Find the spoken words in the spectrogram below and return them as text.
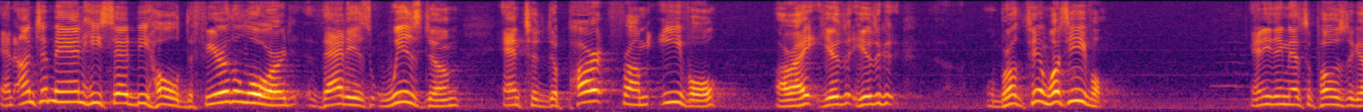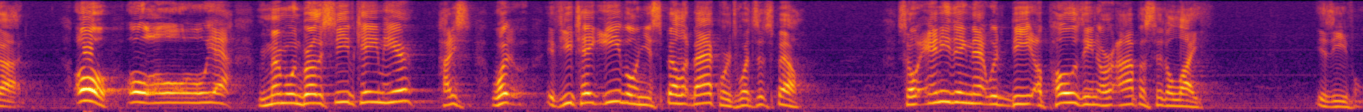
And unto man he said, Behold, the fear of the Lord, that is wisdom, and to depart from evil. All right, here's, here's a good. Well, Brother Tim, what's evil? Anything that's opposed to God. Oh, oh, oh, oh, oh yeah. Remember when Brother Steve came here? How do you, what, if you take evil and you spell it backwards, what's it spell? So anything that would be opposing or opposite of life is evil.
